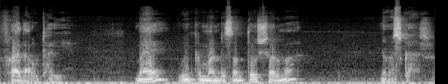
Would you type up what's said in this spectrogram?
फ़ायदा उठाइए। मैं विंग कमांडर संतोष शर्मा, नमस्कार।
